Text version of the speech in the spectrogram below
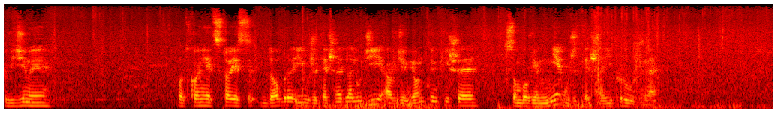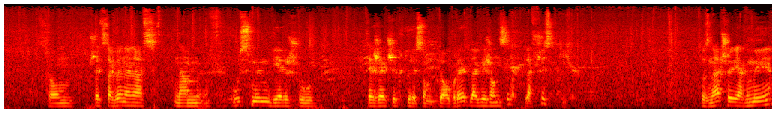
Tu widzimy pod koniec to jest dobre i użyteczne dla ludzi, a w dziewiątym pisze są bowiem nieużyteczne i próżne. Są przedstawione nas, nam w ósmym wierszu te rzeczy, które są dobre dla wierzących, dla wszystkich. To znaczy, jak my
